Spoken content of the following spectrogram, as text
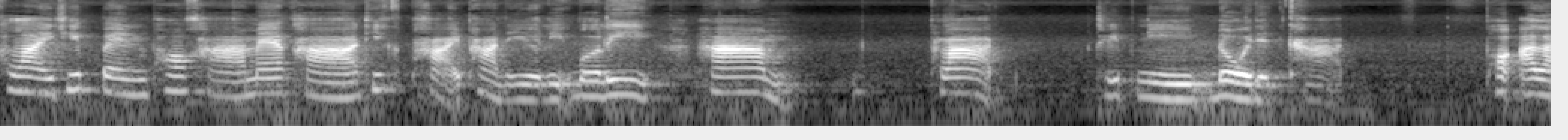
ใครที่เป็นพ่อค้าแม่ค้าที่ขายผ่าน Delivery ห้ามพลาดคลิปนี้โดยเด็ดขาด เพราะอะไร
